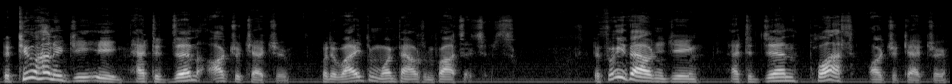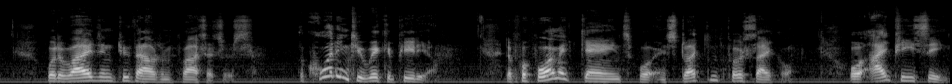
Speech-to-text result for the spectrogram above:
The 200GE has the Zen architecture for the Ryzen 1000 processors. The 3000G has the Zen Plus architecture for the Ryzen 2000 processors. According to Wikipedia, the performance gains for instructions per cycle, or IPC,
